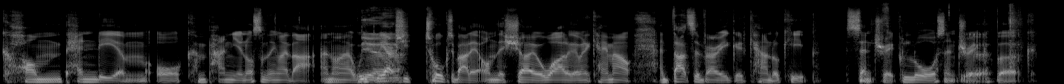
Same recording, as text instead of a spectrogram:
compendium or companion or something like that and I, we, we actually talked about it on this show a while ago when it came out and that's a very good candlekeep centric lore centric Yeah. book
